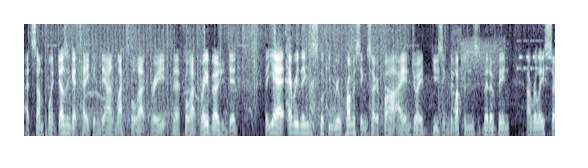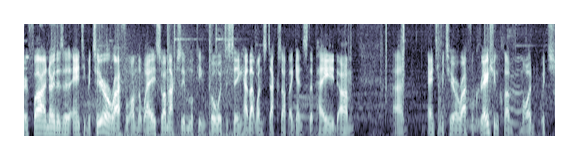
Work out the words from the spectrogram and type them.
at some point doesn't get taken down like Fallout 3, the Fallout 3 version did. But yeah, everything's looking real promising so far. I enjoyed using the weapons that have been uh, released so far. I know there's an anti-material rifle on the way, so I'm actually looking forward to seeing how that one stacks up against the paid um, uh, anti-material rifle creation club mod, which,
